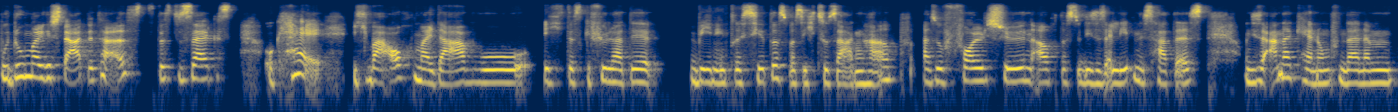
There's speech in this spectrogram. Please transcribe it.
wo du mal gestartet hast, dass du sagst, okay, ich war auch mal da, wo ich das Gefühl hatte, wen interessiert das, was ich zu sagen habe. Also voll schön auch, dass du dieses Erlebnis hattest und diese Anerkennung von deinem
